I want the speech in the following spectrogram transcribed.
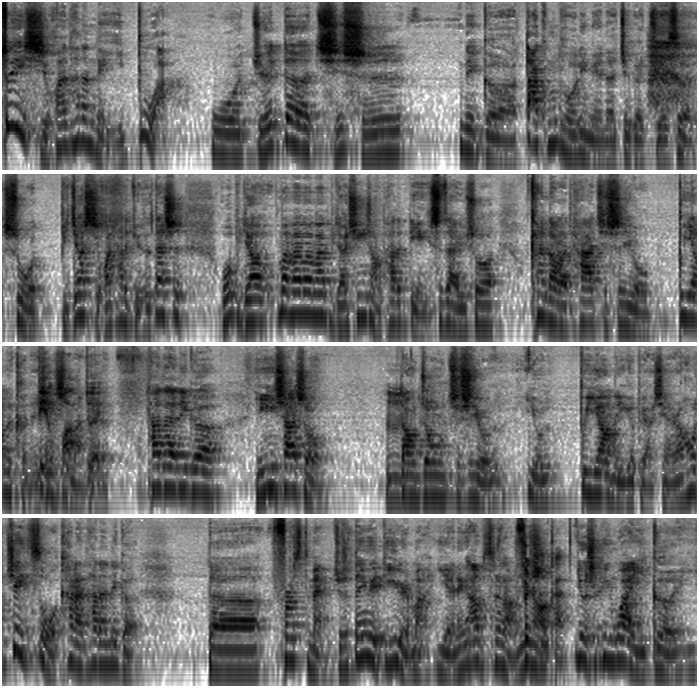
最喜欢他的哪一部啊？我觉得其实那个大空头里面的这个角色是我比较喜欢他的角色，但是我比较慢慢慢慢比较欣赏他的点是在于说，看到了他其实有不一样的可能性是蛮多的对。他在那个《银翼杀手》当中其实有有不一样的一个表现。然后这次我看了他的那个的 First Man，就是登月第一人嘛，演那个阿姆斯特朗，非常好看又是，另外一个一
